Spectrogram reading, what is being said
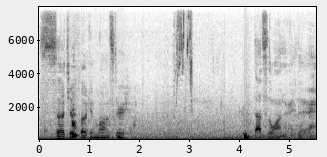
Such a fucking monster. That's the one right there.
